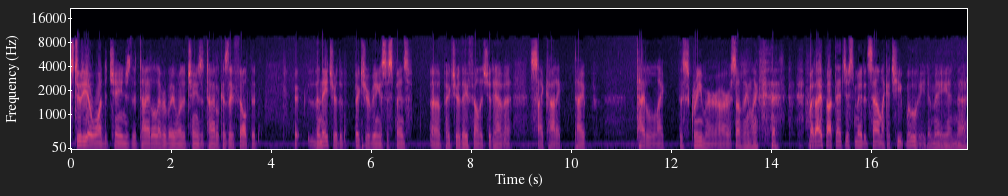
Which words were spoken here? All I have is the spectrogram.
studio wanted to change the title. Everybody wanted to change the title because they felt that uh, the nature of the picture being a suspense uh, picture, they felt it should have a psychotic type title like The Screamer or something like that. but I thought that just made it sound like a cheap movie to me, and uh,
